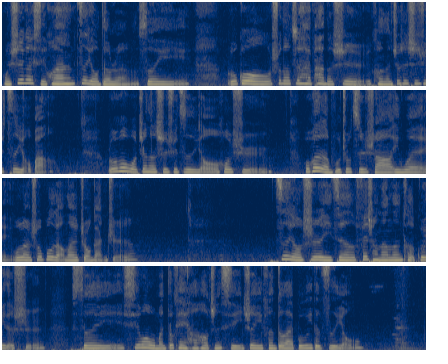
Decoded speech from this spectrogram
我是个喜欢自由的人，所以如果说到最害怕的事，可能就是失去自由吧。如果我真的失去自由，或许我会忍不住自杀，因为我忍受不了那一种感觉。自由是一件非常难能可贵的事，所以希望我们都可以好好珍惜这一份得来不易的自由。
